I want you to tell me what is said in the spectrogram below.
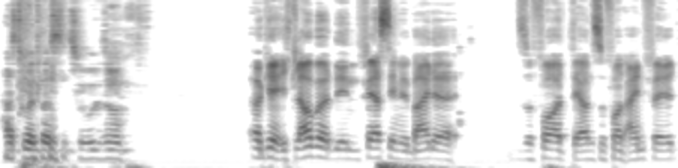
hast du etwas dazu? So? Okay, ich glaube, den Vers, den wir beide sofort, der uns sofort einfällt,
